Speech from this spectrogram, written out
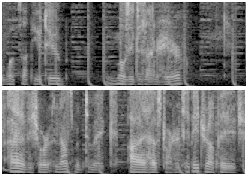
what's up YouTube? Mozi Designer here. I have a short announcement to make. I have started a Patreon page.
